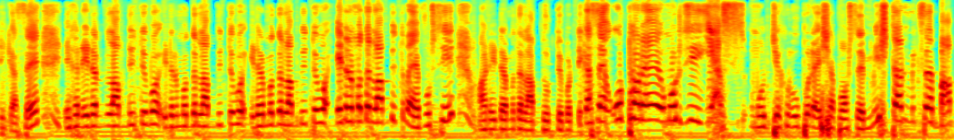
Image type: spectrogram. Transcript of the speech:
ঠিক আছে? এখানে এটার লাভ দিতে হইব, এটার মধ্যে লাভ দিতে হইব, এটার মধ্যে লাভ দিতে হইব, এটার মধ্যে লাভ দিতে হবে ফুরছি আর এটার মধ্যে লাভ ধরতে হইব ঠিক আছে উঠো রে মুরজি ইয়েস মুরজি এখন উপরে এসে পড়ছে। মিস্টার মিক্সের বাপ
